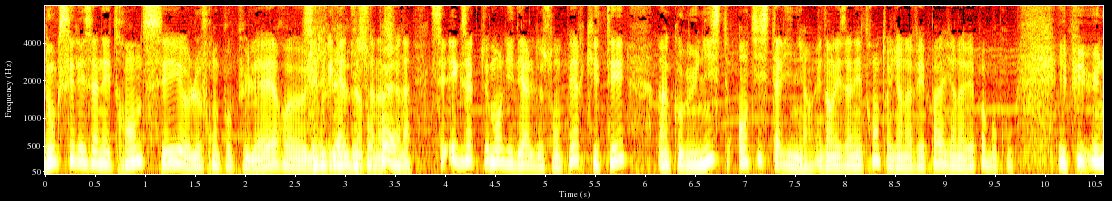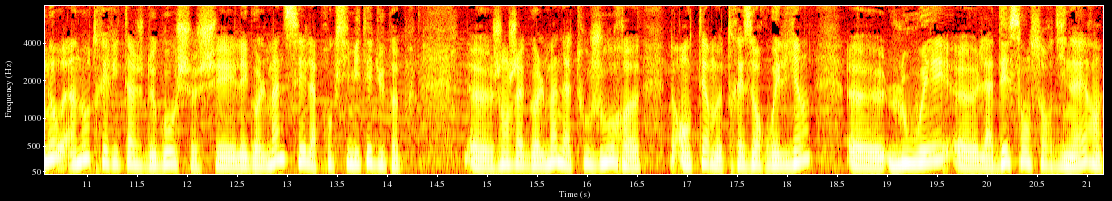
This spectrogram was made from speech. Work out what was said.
Donc c'est les années 30, c'est le Front populaire, les brigades internationales. C'est exactement l'idéal de son père qui était un communiste anti-stalinien. Et dans les années 30, il n'y en avait pas, il y en avait pas beaucoup. Et puis une, un autre héritage de gauche chez les Goldman, c'est la proximité du peuple. Euh, Jean-Jacques Goldman a toujours, euh, en termes très orwelliens, euh, loué la décence ordinaire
